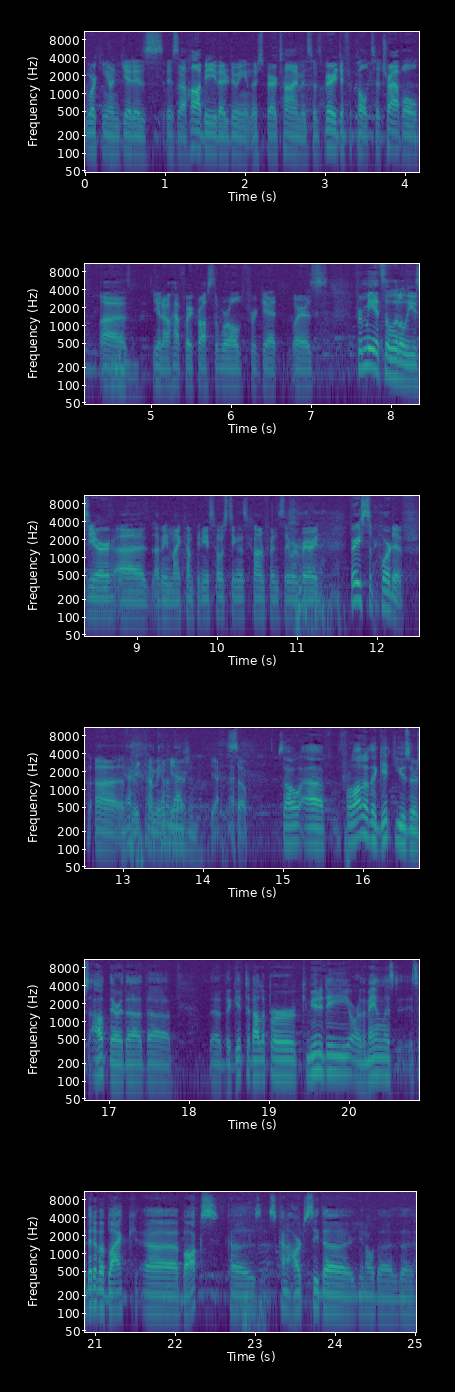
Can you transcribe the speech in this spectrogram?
working on Git is is a hobby. They're doing it in their spare time, and so it's very difficult to travel, uh, you know, halfway across the world for Git. Whereas for me, it's a little easier. Uh, I mean, my company is hosting this conference. They were very, very supportive uh, of yeah, me coming here. Imagine. Yeah. So. So uh, for a lot of the Git users out there, the, the the, the, Git developer community or the mailing list, it's a bit of a black uh, box because it's kind of hard to see the you know the the,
